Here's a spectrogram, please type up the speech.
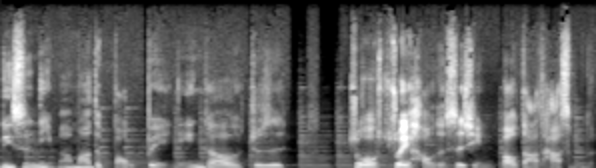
你是你妈妈的宝贝，你应该要就是做最好的事情报答她什么的。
